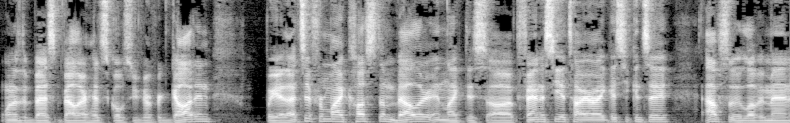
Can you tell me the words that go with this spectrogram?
one of the best Balor head sculpts we've ever gotten. But yeah, that's it for my custom Balor in like this uh, fantasy attire, I guess you can say. Absolutely love it, man.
